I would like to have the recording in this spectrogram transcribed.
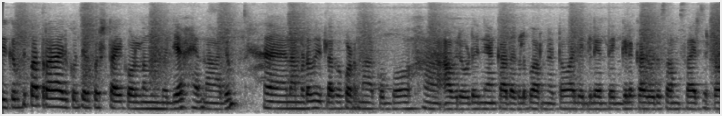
വികൃതി പത്രം ആർക്കും ചിലപ്പോൾ ഇഷ്ടമായിക്കൊള്ളണമെന്നില്ല എന്നാലും നമ്മുടെ വീട്ടിലൊക്കെ കൊണ്ടുവന്നാക്കുമ്പോൾ അവരോട് ഞാൻ കഥകൾ പറഞ്ഞിട്ടോ അല്ലെങ്കിൽ എന്തെങ്കിലുമൊക്കെ അവരോട് സംസാരിച്ചിട്ടോ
